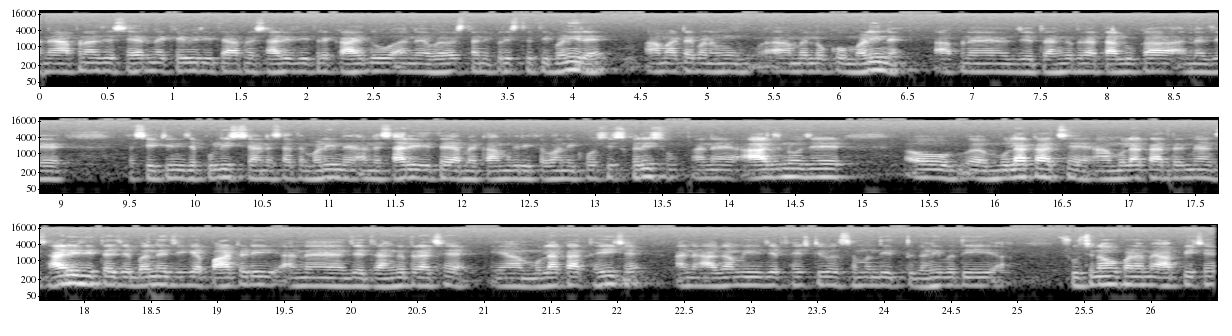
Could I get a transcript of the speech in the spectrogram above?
અને આપણા જે શહેરને કેવી રીતે આપણે સારી રીતે કાયદો અને વ્યવસ્થાની પરિસ્થિતિ બની રહે, આ માટે પણ હું, અમે લોકો મળીને આપણે જે ધ્રાંગધ્રા તાલુકા અને જે સિટીની જે પોલીસ છે આને સાથે મળીને અને સારી રીતે અમે કામગીરી કરવાની કોશિશ કરીશું. અને આજનો જે મુલાકાત છે, આ મુલાકાત દરમિયાન સારી રીતે જે બંને જગ્યા પાટડી અને જે ધ્રાંગધ્રા છે, ત્યાં મુલાકાત થઈ છે. અને આગામી જે ફેસ્ટિવલ સંબંધિત ઘણી બધી સૂચનાઓ પણ અમે આપી છે.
